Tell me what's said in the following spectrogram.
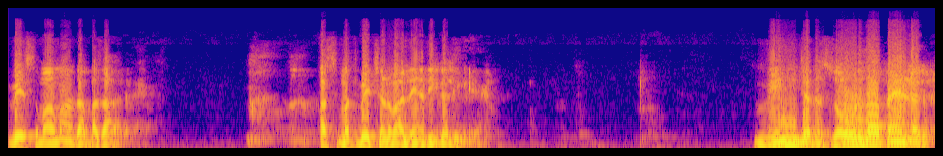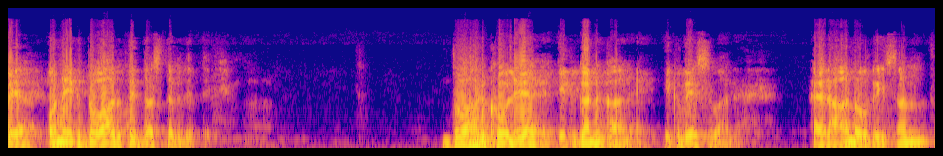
ਵੇਸਮਾਵਾਂ ਦਾ ਬਾਜ਼ਾਰ ਹੈ। ਅਸਮਤ ਵੇਚਣ ਵਾਲਿਆਂ ਦੀ ਗਲੀ ਹੈ। ਮੀਂਹ ਜਦ ਜ਼ੋਰ ਦਾ ਪੈਣ ਲੱਗ ਪਿਆ, ਉਹਨੇ ਇੱਕ ਦੁਆਰ ਤੇ ਦਸਤਕ ਦਿੱਤੀ। ਦੁਆਰ ਖੋਲਿਆ, ਇੱਕ ਗਨਕਾ ਨੇ ਇੱਕ ਵੇਸਵਾ ਨੇ ਹੈਰਾਨ ਹੋ ਗਈ ਸੰਤ,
